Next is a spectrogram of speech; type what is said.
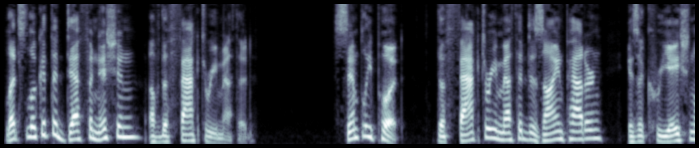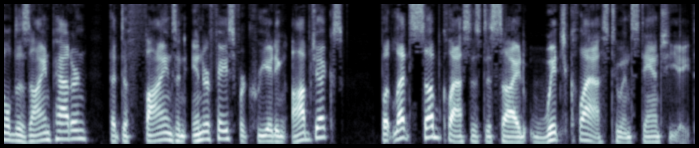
let's look at the definition of the factory method. Simply put, the factory method design pattern is a creational design pattern that defines an interface for creating objects, but lets subclasses decide which class to instantiate.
